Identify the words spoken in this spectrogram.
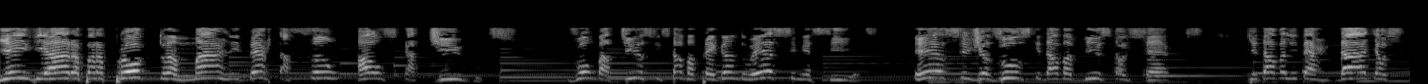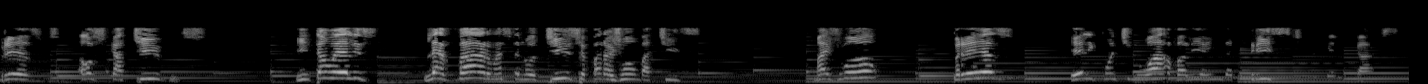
e enviara para proclamar libertação aos cativos. João Batista estava pregando esse Messias, esse Jesus que dava vista aos cegos, que dava liberdade aos presos, aos cativos. Então eles levaram essa notícia para João Batista. Mas João, preso, ele continuava ali ainda triste naquele cárcere.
